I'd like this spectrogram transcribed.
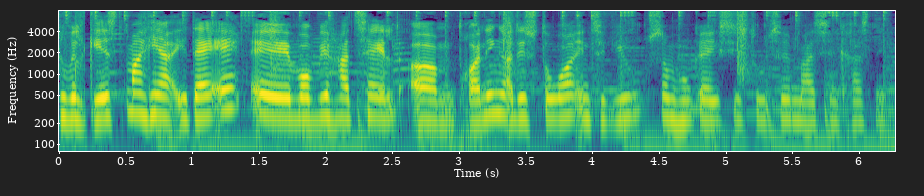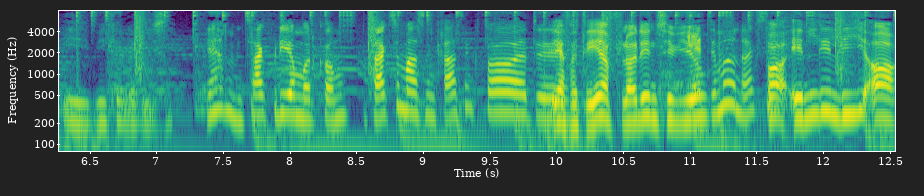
du vil gæste mig her i dag, øh, hvor vi har talt om dronningen og det store interview, som hun gav i sidste uge til Martin Krasnik i Weekendavisen. Ja, men tak fordi jeg måtte komme. Tak til Martin Krasnik for at... Øh... Ja, for det er et flot interview. Ja, det må jeg nok sige. For endelig lige at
